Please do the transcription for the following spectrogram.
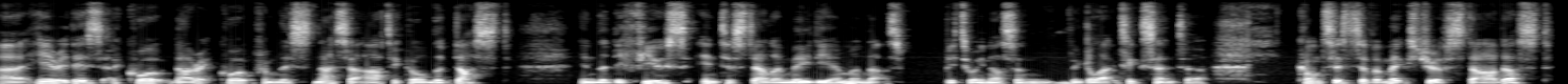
uh, here it is, a quote, direct quote from this NASA article: "The dust in the diffuse interstellar medium, and that's between us and the galactic center, consists of a mixture of stardust."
